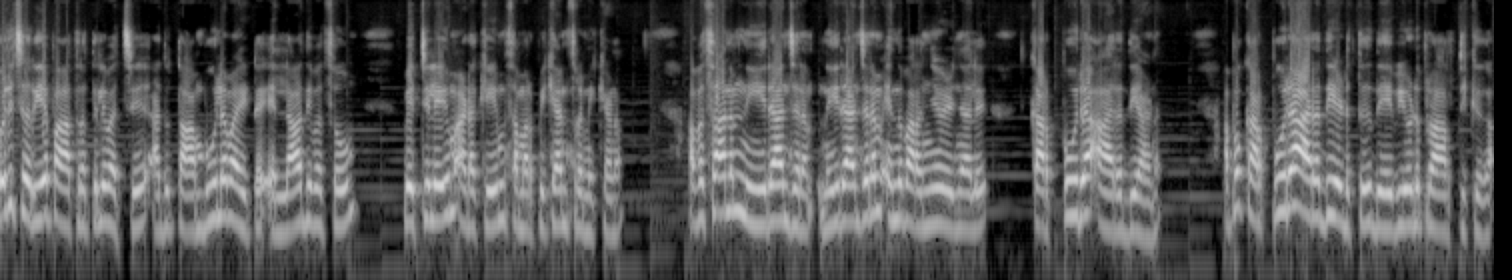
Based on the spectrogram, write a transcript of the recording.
ഒരു ചെറിയ പാത്രത്തിൽ വച്ച് അത് താമ്പൂലമായിട്ട് എല്ലാ ദിവസവും വെറ്റിലയും അടക്കയും സമർപ്പിക്കാൻ ശ്രമിക്കണം. അവസാനം നീരാഞ്ജനം. നീരാഞ്ജനം എന്ന് പറഞ്ഞു കഴിഞ്ഞാൽ കർപ്പൂര ആരതിയാണ്. അപ്പോൾ കർപ്പൂര ആരതി എടുത്ത് ദേവിയോട് പ്രാർത്ഥിക്കുക.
